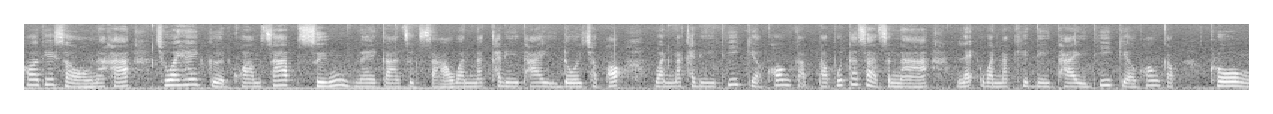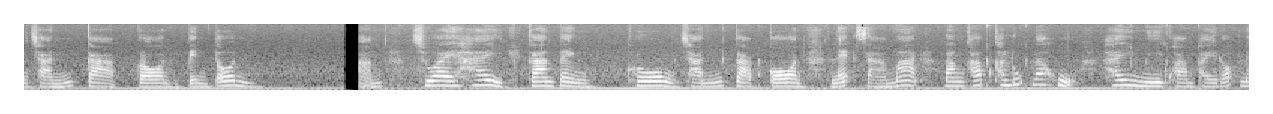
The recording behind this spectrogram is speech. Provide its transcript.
ข้อที่2นะคะช่วยให้เกิดความซาบซึ้งในการศึกษาวรรณคดีไทย โดยเฉพาะวรรณคดีที่เกี่ยวข้องกับพระพุทธศาสนา และวรรณคดีไทยที่เกี่ยวข้องกับโครงฉันกาบกรอนเป็นต้น 3. ช่วยให้การแต่งโครงชั้นกาบกร และสามารถบังคับคลุละหุ ให้มีความไพเราะใน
